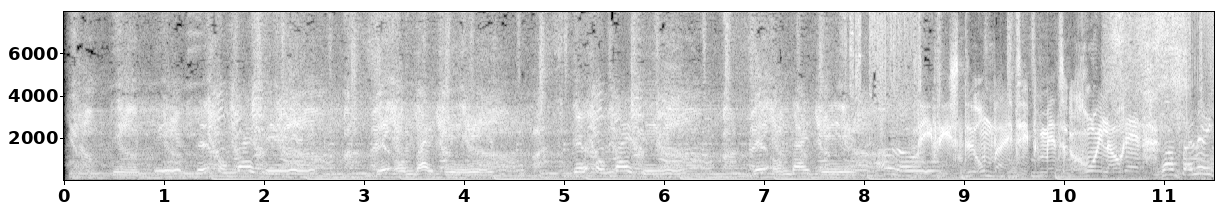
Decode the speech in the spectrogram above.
De ontbijtweer, de ontbijtweer, de ontbijtweer, de ontbijtweer. Hallo, Dit is de ontbijttip met Roy Lauret. Dat ben ik.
